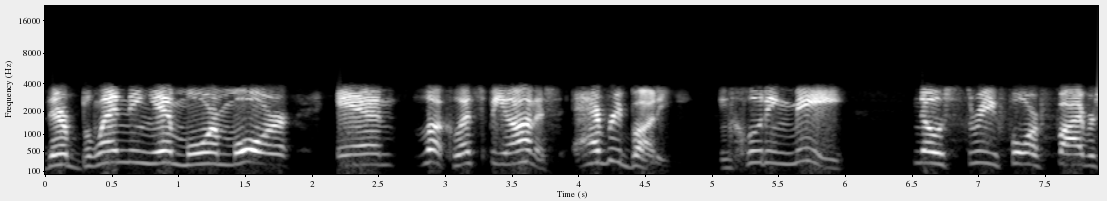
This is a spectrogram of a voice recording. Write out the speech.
They're blending in more and more. And look, let's be honest. Everybody, including me, knows three, four, five, or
